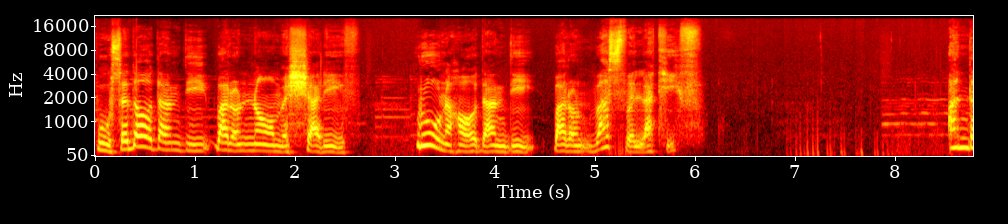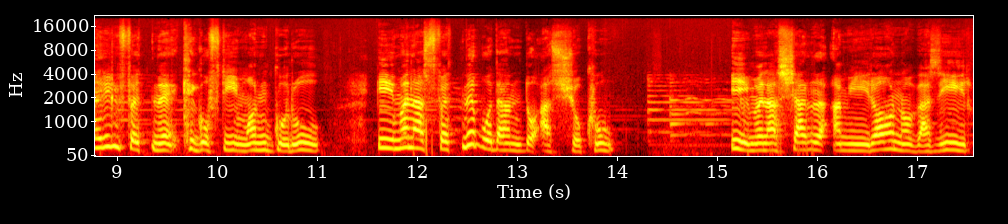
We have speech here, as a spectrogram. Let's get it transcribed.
بوسه دادندی بر آن نام شریف. رو نهادندی بر آن وصف لطیف. اندرین فتنه که گفتیم آن گروه ایمن از فتنه بدند و از شکوه. ایمن از شر امیران و وزیر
